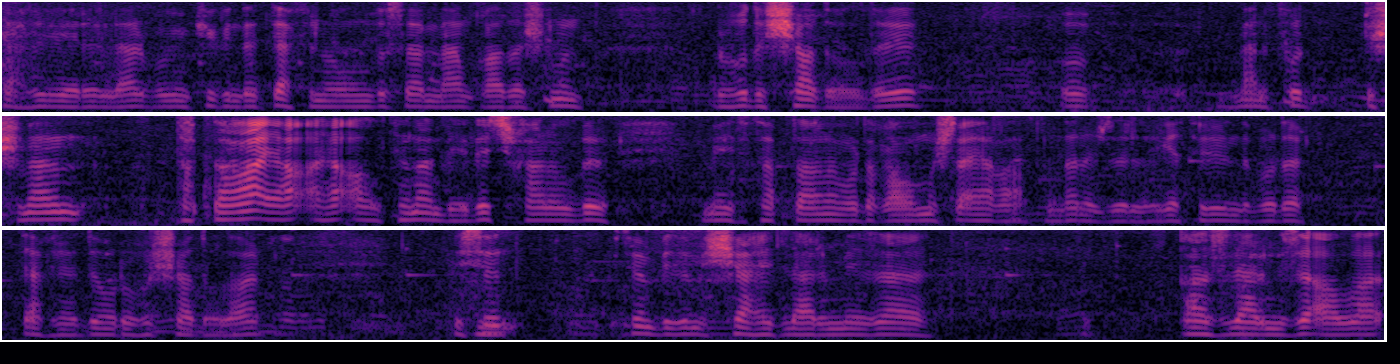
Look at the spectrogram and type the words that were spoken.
təhvil verirlər. Bugünkü gündə dəfn olundusa mənim qardaşımın ruhu da şad oldu. Mənfur düşmənin tapdağı aya, aya altından deydə çıxarıldı. Meyti tapdağını burada qalmışdı ayaq altından özləri gətirildi burada dəfn edildi. Ruhu şad olar. Bütün bütün bizim şəhidlərimizə, qazilərimizə Allah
